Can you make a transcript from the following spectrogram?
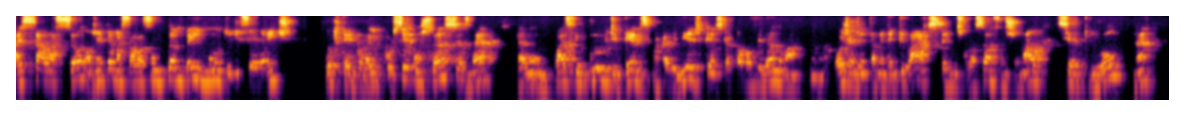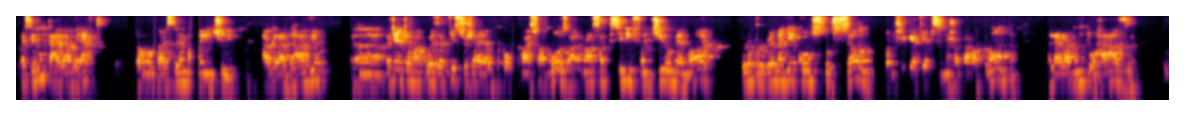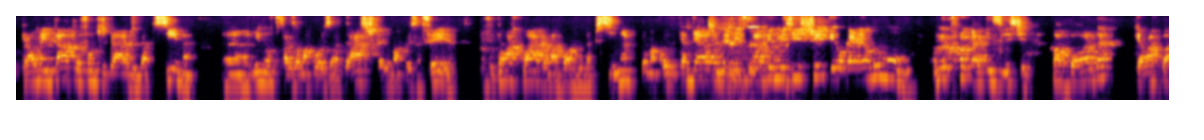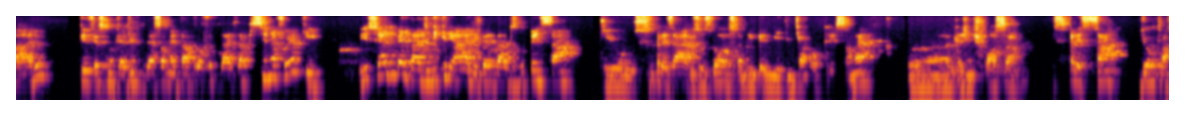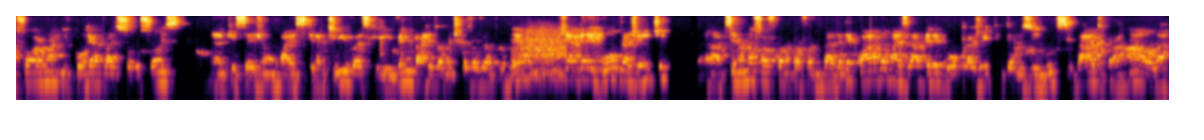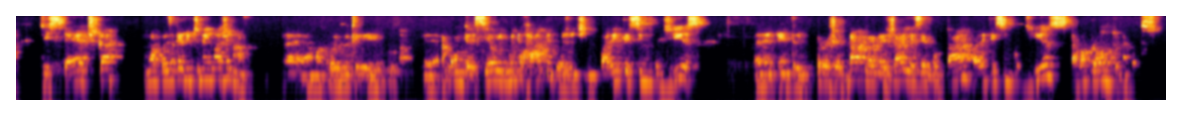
a instalação, a gente tem uma instalação também muito diferente do que tem por aí, por circunstâncias, né? Era um, quase que um clube de tênis, uma academia de tênis que acabou virando uma, uma. Hoje a gente também tem pilates, tem musculação funcional, se ampliou, né? mas tem muita área aberta, então é um lugar extremamente agradável. Uh, a gente tem uma coisa aqui, isso já é um pouco mais famoso, a nossa piscina infantil menor, por um problema de construção, quando cheguei aqui a piscina já estava pronta, ela era muito rasa, para aumentar a profundidade da piscina uh, e não fazer uma coisa drástica e uma coisa feia, então um aquário na borda da piscina, é uma coisa que até onde a gente sabe não existe em lugar nenhum do mundo. O único lugar que existe uma borda, que é um aquário, que fez com que a gente pudesse aumentar a profundidade da piscina, foi aqui. Isso é a liberdade de criar, a liberdade de pensar, que os empresários, os donos também permitem que aconteçam, né? Que a gente possa expressar de outra forma e correr atrás de soluções uh, que sejam mais criativas, que venham para realmente resolver um problema, que agregou para a gente a piscina não só ficou na profundidade adequada, mas agregou para a gente em termos de ludicidade para aula, de estética, uma coisa que a gente nem imaginava. É uma coisa que é, aconteceu e muito rápido, a gente em 45 dias é, entre projetar, planejar e executar, em 45 dias estava pronto o negócio.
